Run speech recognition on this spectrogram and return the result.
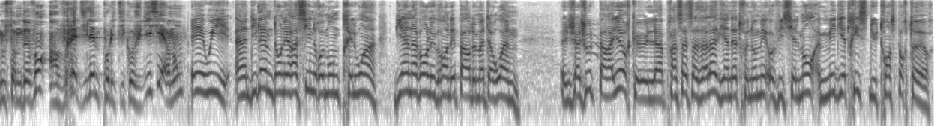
nous sommes devant un vrai dilemme politico-judiciaire, non? Eh oui, un dilemme dont les racines remontent très loin, bien avant le grand départ de Materwan. J'ajoute par ailleurs que la princesse Azala vient d'être nommée officiellement médiatrice du transporteur,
